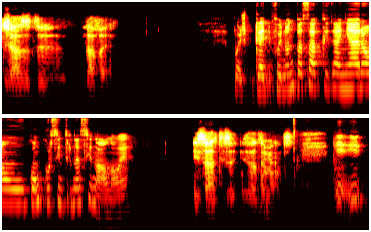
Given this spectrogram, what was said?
de jazz de, de Aveiro. Pois, foi no ano passado que ganharam o concurso internacional, não é? Exato, exatamente. E, e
